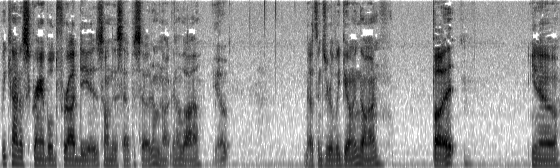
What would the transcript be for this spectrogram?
we kind of scrambled for ideas on this episode i'm not gonna lie Yep. nothing's really going on. But, you know,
